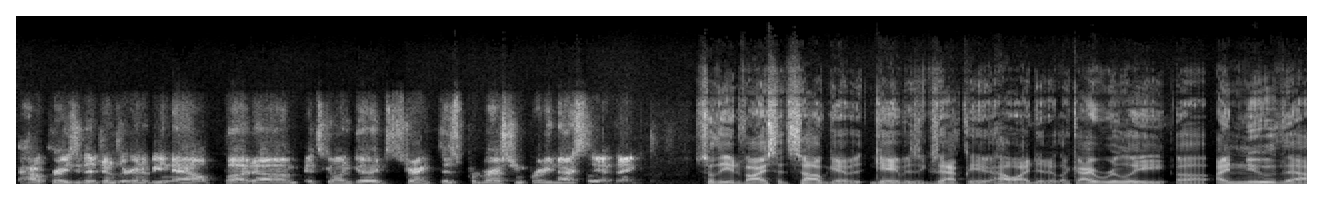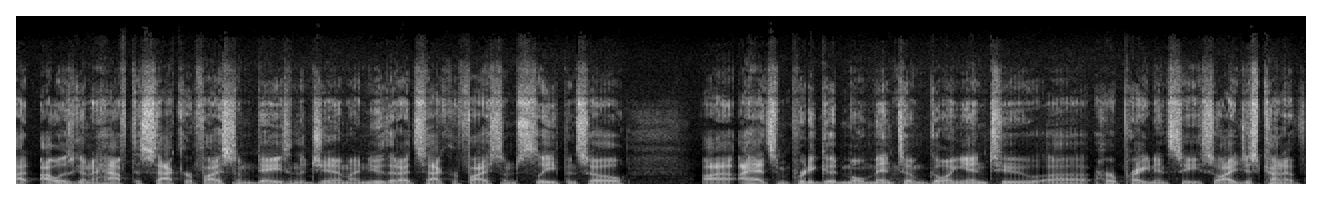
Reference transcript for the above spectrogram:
how crazy the gyms are going to be now. But um, it's going good. Strength is progressing pretty nicely, I think. So the advice that Sal gave, gave is exactly how I did it. Like I really, uh, I knew that I was going to have to sacrifice some days in the gym. I knew that I'd sacrifice some sleep, and so I, I had some pretty good momentum going into uh, her pregnancy. So I just kind of,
